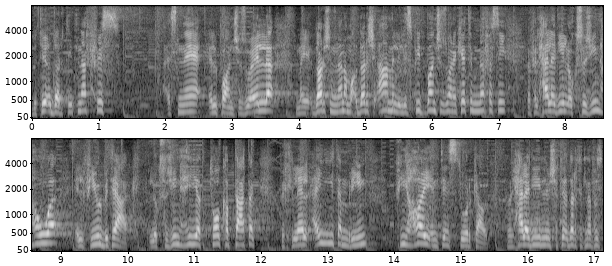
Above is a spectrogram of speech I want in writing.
بتقدر تتنفس أثناء ال punches وإلا ما يقدرش إن أنا ما أقدرش أعمل ال speed punches وأنا كاتم نفسي ففي الحالة دي الأكسجين هو الفيول بتاعك. الأكسجين هي الطاقة بتاعتك في خلال أي تمرين في high intensity workout في الحالة دي اللي مش هتقدر تتنفس.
